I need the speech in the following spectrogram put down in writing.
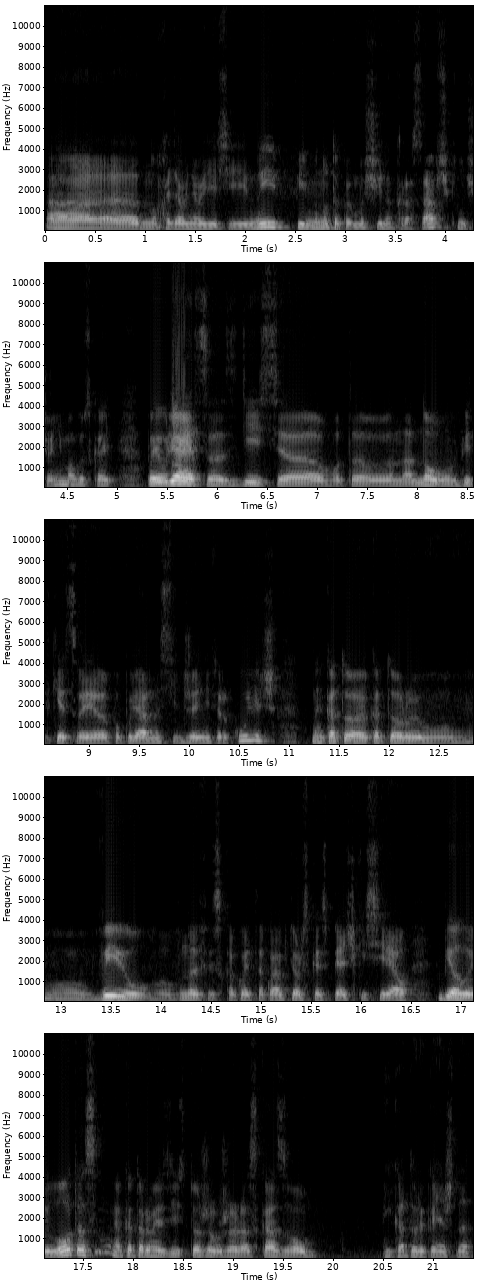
Ну хотя у него есть и иные фильмы, ну такой мужчина-красавчик, ничего не могу сказать. Появляется здесь вот на новом витке своей популярности Дженнифер Кулич, которую вывел вновь из какой-то такой актерской спячки сериал «Белый лотос», о котором я здесь тоже уже рассказывал и который, конечно,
